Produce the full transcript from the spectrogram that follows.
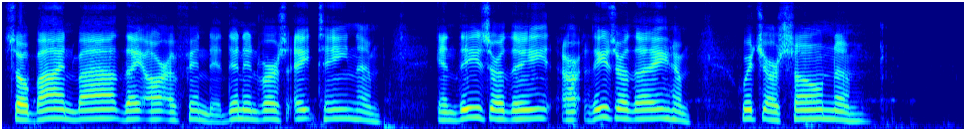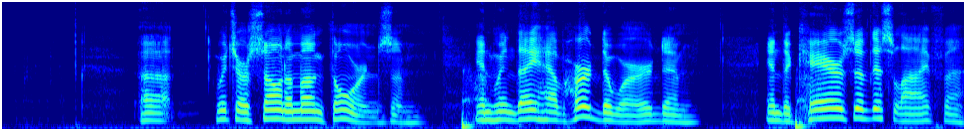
So by and by they are offended. Then in verse 18, and these are the are, these are they which are sown uh, which are sown among thorns. Um, and when they have heard the word, um, and the cares of this life, uh,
